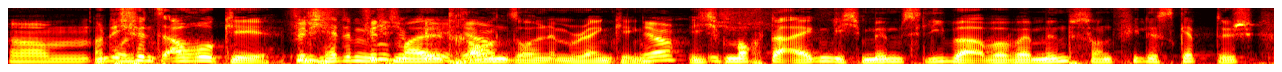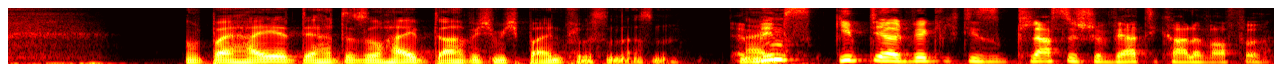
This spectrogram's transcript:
Um, und ich finde es auch okay. Ich, ich hätte mich mal okay, trauen ja. sollen im Ranking. Ja, ich, ich, mochte eigentlich Mims lieber, aber bei Mims waren viele skeptisch. Und bei Hyatt, der hatte so Hype, da habe ich mich beeinflussen lassen. Nein. Mims gibt dir halt wirklich diese klassische vertikale Waffe.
